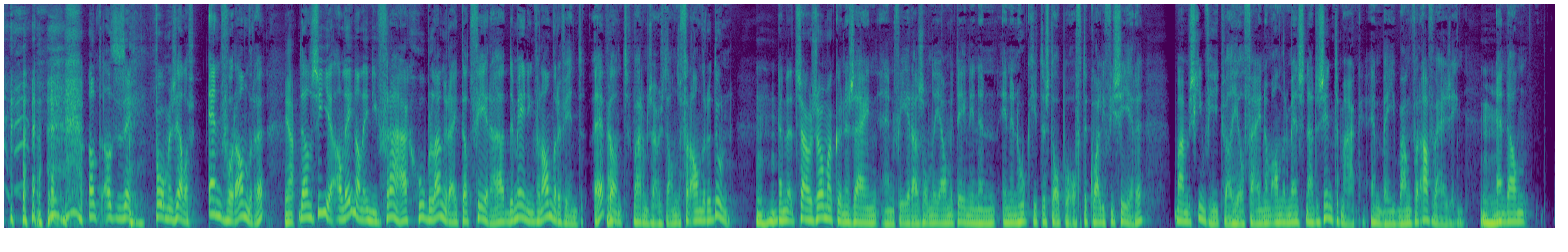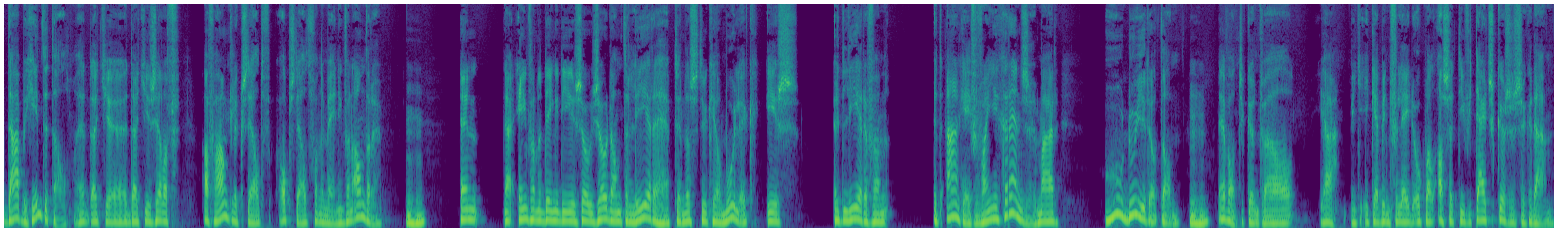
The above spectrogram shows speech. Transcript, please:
Want als ze zegt voor mezelf en voor anderen, ja. dan zie je alleen al in die vraag hoe belangrijk dat Vera de mening van anderen vindt. Hè? Want ja. waarom zou ze dan voor anderen doen? Mhm. En het zou zomaar kunnen zijn, en Vera zonder jou meteen in een, in een hoekje te stoppen of te kwalificeren. Maar misschien vind je het wel heel fijn om andere mensen naar de zin te maken. En ben je bang voor afwijzing. Mhm. En dan, daar begint het al. Hè? Dat, je, dat je jezelf afhankelijk stelt, opstelt van de mening van anderen. Mhm. En nou, een van de dingen die je sowieso dan te leren hebt, en dat is natuurlijk heel moeilijk, is het leren van het aangeven van je grenzen. Maar hoe doe je dat dan? Mhm. Want je kunt wel, ja, weet je, ik heb in het verleden ook wel assertiviteitscursussen gedaan.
